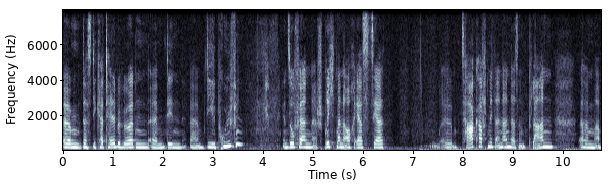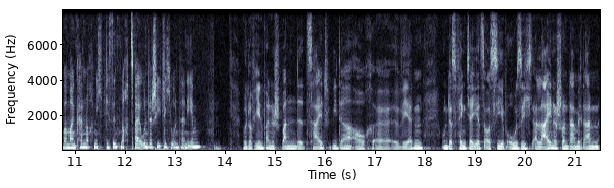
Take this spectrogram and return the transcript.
ähm, dass die Kartellbehörden ähm, den ähm, Deal prüfen. Insofern spricht man auch erst sehr äh, zaghaft miteinander, also ein Plan, ähm, aber man kann noch nicht, wir sind noch zwei unterschiedliche Unternehmen. Wird auf jeden Fall eine spannende Zeit wieder auch äh, werden. Und das fängt ja jetzt aus CFO-Sicht alleine schon damit an,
